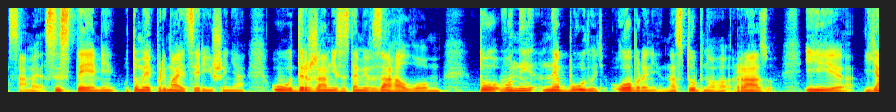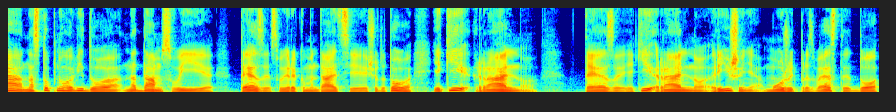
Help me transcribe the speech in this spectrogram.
саме системі, у тому, як приймається рішення, у державній системі взагалом, то вони не будуть обрані наступного разу. І я наступного відео надам свої тези, свої рекомендації щодо того, які реально тези, які реально рішення можуть призвести до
